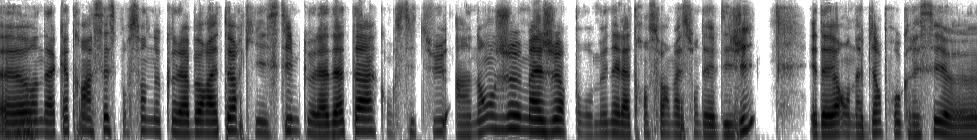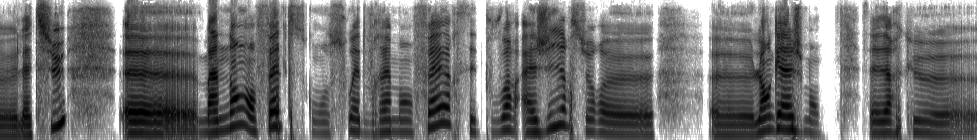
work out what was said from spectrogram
Euh, on a 96% de nos collaborateurs qui estiment que la data constitue un enjeu majeur pour mener la transformation des FDJ. Et d'ailleurs, on a bien progressé euh, là-dessus. Euh, maintenant, en fait, ce qu'on souhaite vraiment faire, c'est de pouvoir agir sur euh, Heu, l'engagement. C'est-à-dire que,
